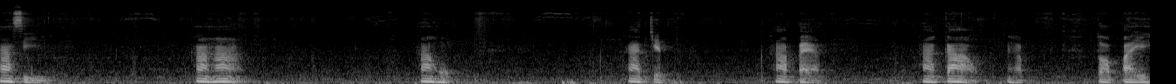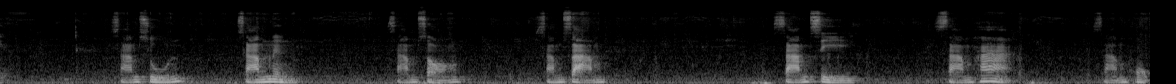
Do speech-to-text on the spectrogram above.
ห้าสี่ห้าห้าห้าหกห้าเจ็ดห้าแปดห้าเก้านะครับ ต่อไปสามศูนย์สามหนึ่งสามสองสามสามสามสี่สามห้าสามหก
